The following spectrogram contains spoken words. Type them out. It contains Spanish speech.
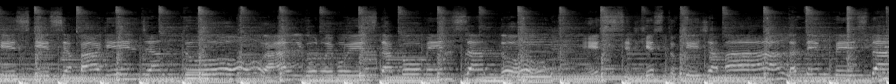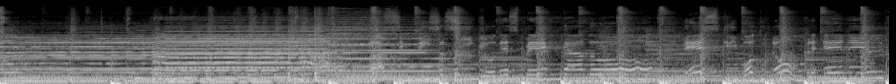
Que se apague el llanto, algo nuevo está comenzando. Es el gesto que llama la tempestad. Va sin prisa, ciclo despejado. Escribo tu nombre en el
